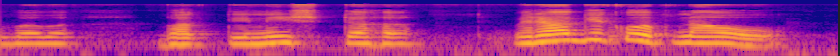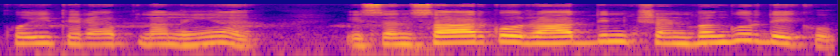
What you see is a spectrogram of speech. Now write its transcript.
भव भक्तिनिष्ठः। वैराग्य को अपनाओ, कोई तेरा अपना नहीं है। इस संसार को रात दिन क्षणभंगुर देखो।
